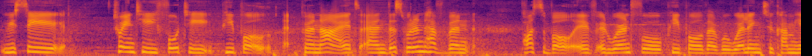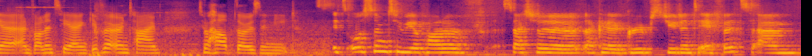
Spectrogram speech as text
we see 20, 40 people per night and this wouldn't have been possible if it weren't for people that were willing to come here and volunteer and give their own time to help those in need. It's awesome to be a part of such a like a group student effort. Um,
